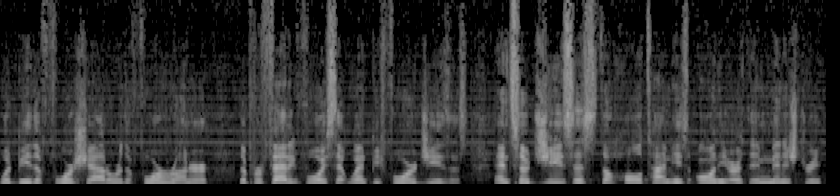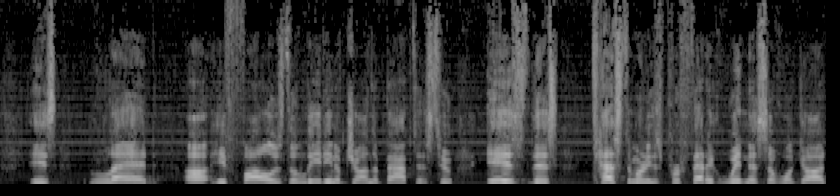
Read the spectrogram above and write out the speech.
would be the foreshadow or the forerunner, the prophetic voice that went before Jesus and so Jesus, the whole time he's on the earth in ministry, is led, uh, he follows the leading of John the Baptist, who is this testimony, this prophetic witness of what God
